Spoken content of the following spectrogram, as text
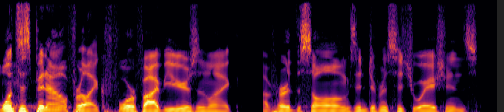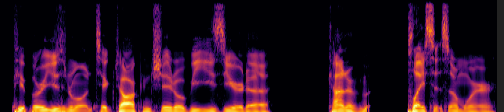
once it's been out for like four or five years, and like I've heard the songs in different situations, people are using them on TikTok and shit. It'll be easier to kind of place it somewhere.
